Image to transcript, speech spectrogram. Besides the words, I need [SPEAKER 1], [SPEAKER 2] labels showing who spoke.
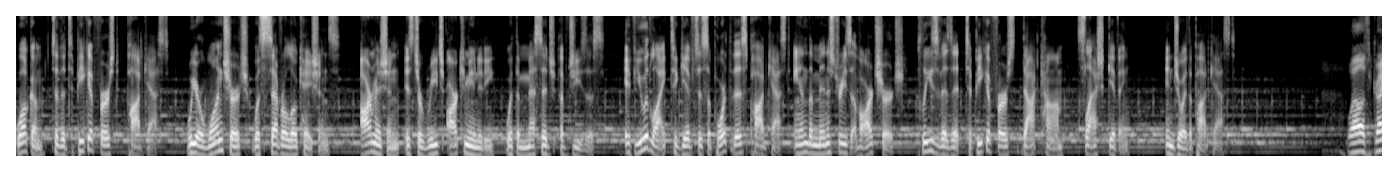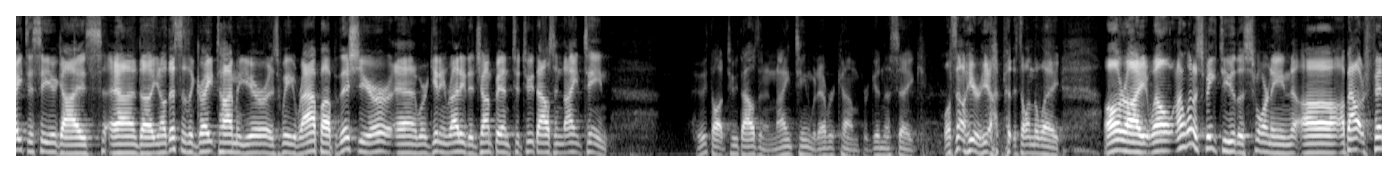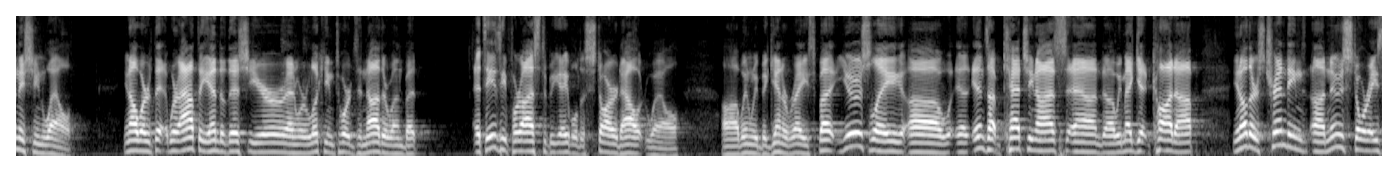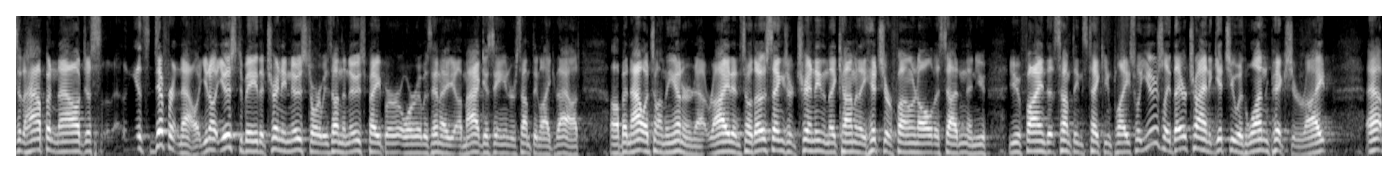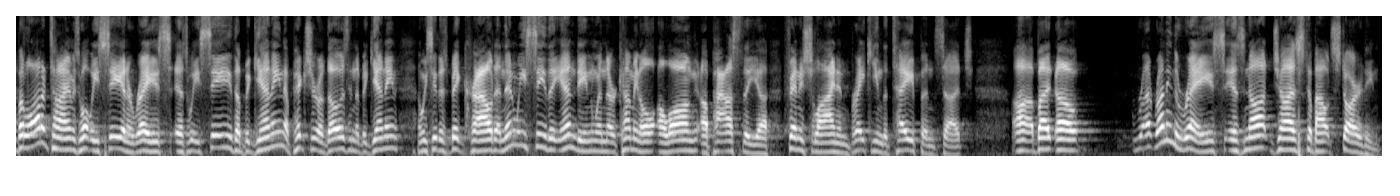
[SPEAKER 1] Welcome to the Topeka First podcast. We are one church with several locations. Our mission is to reach our community with the message of Jesus. If you would like to give to support this podcast and the ministries of our church, please visit topekafirst.com slash giving. Enjoy the podcast.
[SPEAKER 2] Well, it's great to see you guys. And, uh, you know, this is a great time of year as we wrap up this year and we're getting ready to jump into 2019. Who thought 2019 would ever come, for goodness sake? Well, it's not here yet, but it's on the way. All right. Well, I want to speak to you this morning uh, about finishing well. You know, we're, th- we're at the end of this year and we're looking towards another one, but it's easy for us to be able to start out well. Uh, when we begin a race. But usually uh, it ends up catching us and uh, we may get caught up you know, there's trending uh, news stories that happen now, just it's different now. You know, it used to be the trending news story was on the newspaper or it was in a, a magazine or something like that. Uh, but now it's on the internet, right? And so those things are trending and they come and they hit your phone all of a sudden and you, you find that something's taking place. Well, usually they're trying to get you with one picture, right? Uh, but a lot of times, what we see in a race is we see the beginning, a picture of those in the beginning, and we see this big crowd, and then we see the ending when they're coming al- along uh, past the uh, finish line and breaking the tape and such. Uh, but uh, r- running the race is not just about starting.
